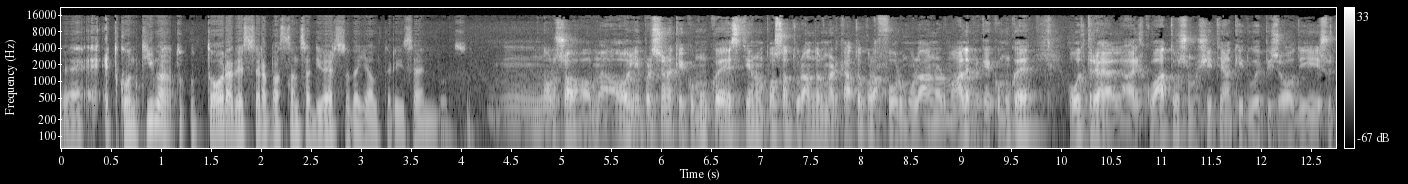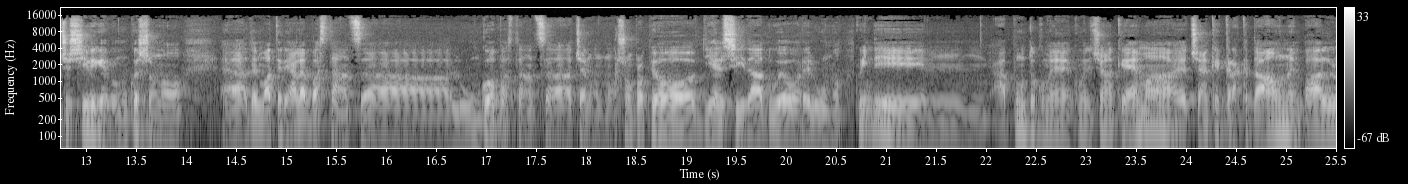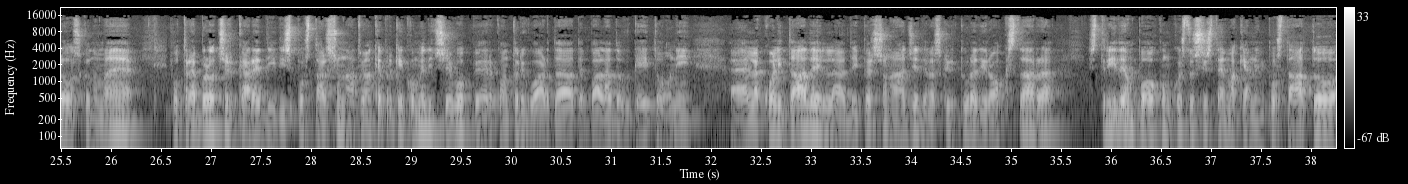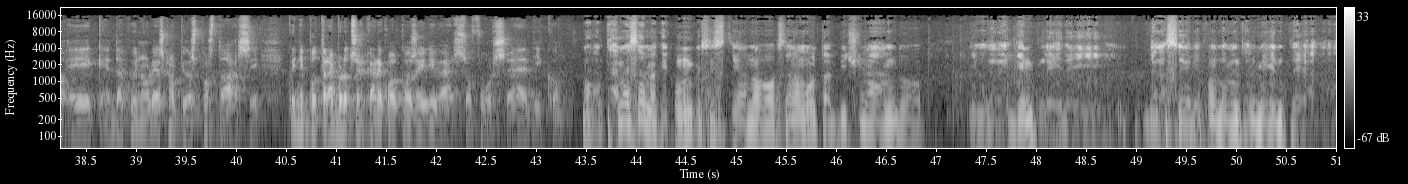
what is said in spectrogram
eh, e continua tuttora ad essere abbastanza diverso dagli altri sandbox. Mm, Non lo so, ma ho l'impressione che comunque stiano un po' saturando il mercato con la formula normale, perché comunque oltre al, al 4 sono usciti anche i due episodi successivi che comunque sono eh, del materiale abbastanza lungo, abbastanza, cioè non, non sono proprio DLC da due ore l'uno. Quindi mh, appunto come, come diceva anche Emma eh, c'è anche Crackdown in ballo, secondo me potrebbero cercare di, di spostarsi un attimo, anche perché come dicevo per quanto riguarda The Ballad of Gay Tony, eh, la qualità del- dei personaggi e della scrittura di Rockstar stride un po' con questo sistema che hanno impostato e che- da cui non riescono più a spostarsi. Quindi potrebbero cercare qualcosa di diverso, forse, eh, dico. Ma a me sembra che comunque si stiano, stiano molto avvicinando il, il gameplay dei- della serie fondamentalmente al-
